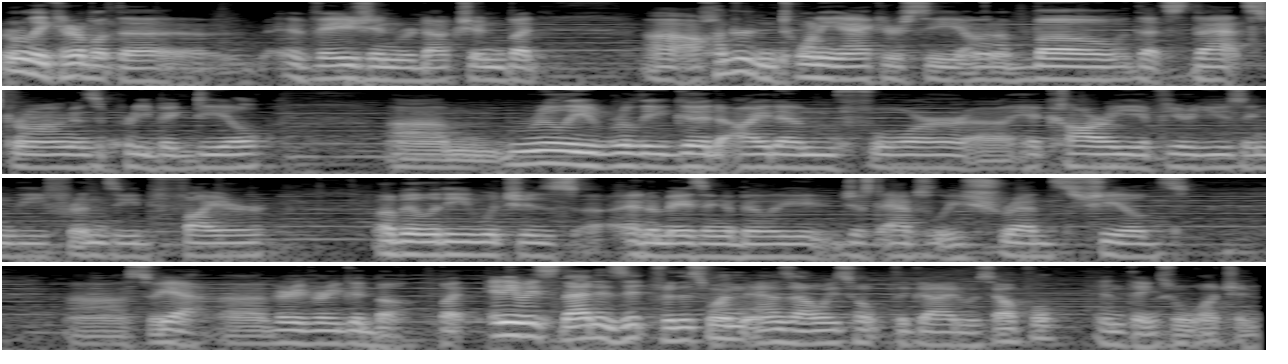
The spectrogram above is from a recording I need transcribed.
I don't really care about the evasion reduction, but uh, 120 accuracy on a bow that's that strong is a pretty big deal. Um, really, really good item for uh, Hikari if you're using the Frenzied Fire ability, which is an amazing ability. It just absolutely shreds shields. Uh, so yeah, uh, very, very good bow. But anyways, that is it for this one. As always, hope the guide was helpful, and thanks for watching.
